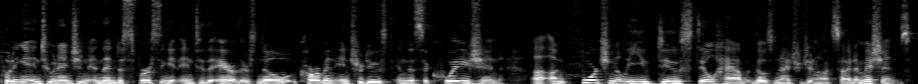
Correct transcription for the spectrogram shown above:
putting it into an engine and then dispersing it into the air. There's no carbon introduced in this equation. Uh, unfortunately, you do still have those nitrogen oxide emissions.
